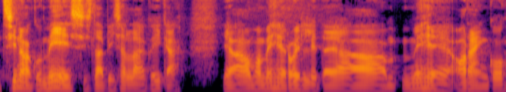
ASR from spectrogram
et sina kui mees siis läbi selle kõige ja oma mehe rollide ja mehe arengu,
